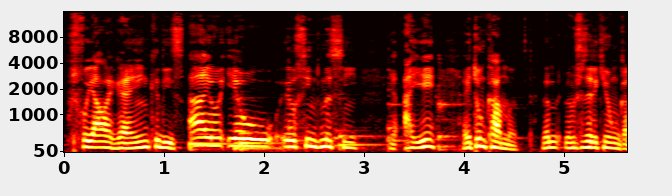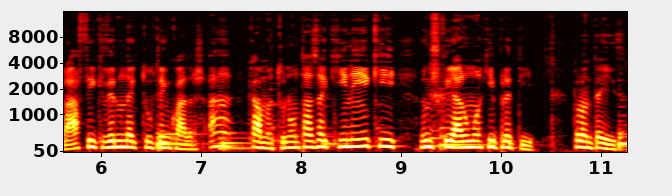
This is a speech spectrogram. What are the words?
porque foi alguém que disse: Ah, eu, eu, eu sinto-me assim. Ah, é? Então calma, vamos fazer aqui um gráfico e ver onde é que tu te enquadras. Ah, calma, tu não estás aqui nem aqui. Vamos criar um aqui para ti. Pronto, é isso.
